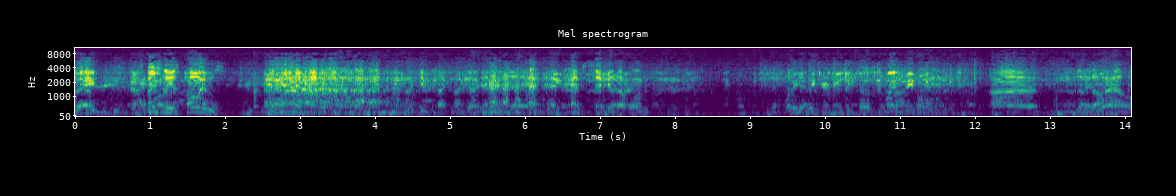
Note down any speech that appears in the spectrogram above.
Great. Especially his poems. I keep cracking that guy. I'm sick of that one. What do you think your music does to most people? Uh, well,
